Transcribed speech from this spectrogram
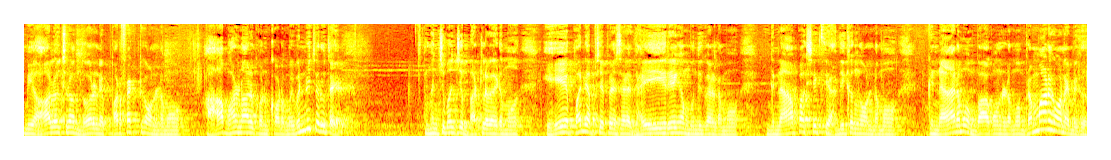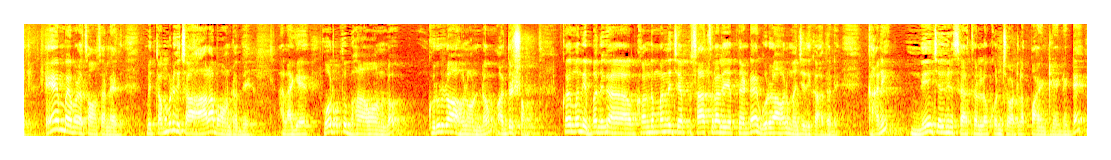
మీ ఆలోచన ధోరణి పర్ఫెక్ట్గా ఉండడము ఆభరణాలు కొనుక్కోవడము ఇవన్నీ జరుగుతాయి. మంచి మంచి బట్టలు వేయడము ఏ పని అప్పచెప్పినా సరే ధైర్యంగా ముందుకు వెళ్ళడము జ్ఞాపక శక్తి అధికంగా ఉండడము జ్ఞానము బాగుండడము బ్రహ్మాండంగా ఉన్నాయి మీకు. ఏం భయపడాల్సిన అవసరం లేదు. మీ తమ్ముడికి చాలా బాగుంటుంది. అలాగే ఫోర్త్ భావంలో గురు రాహులు ఉండడం అదృష్టం. కొంతమంది ఇబ్బందిగా కొంతమంది చెప్ప శాస్త్రాలు చెప్తుంటే గురు రాహులు మంచిది కాదని. కానీ నేను చదివిన శాస్త్రాల్లో కొన్ని చోట్ల పాయింట్లు ఏంటంటే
